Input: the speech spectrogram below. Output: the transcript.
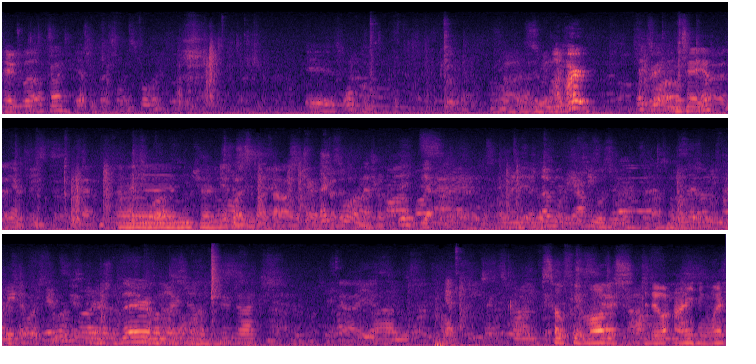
How twelve? Okay. I'm hurt. Okay, yeah. yeah. Uh, he charges. Just wanted to start that on the chair, try to measure it. Yeah. There's there. Sophia Modest to do anything with.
